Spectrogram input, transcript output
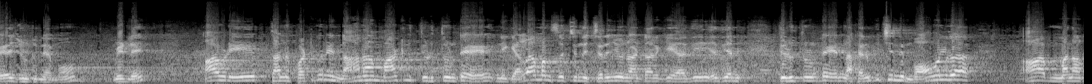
ఏజ్ ఉంటుందేమో మిడిల్ ఏజ్. ఆవిడ తను పట్టుకుని నానా మాటలు తిడుతుంటే నీకు ఎలా మనసు వచ్చింది చిరంజీవిని అంటానికి? అది ఇది అని తిడుతుంటే నాకు అనిపించింది మామూలుగా ఆ మన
